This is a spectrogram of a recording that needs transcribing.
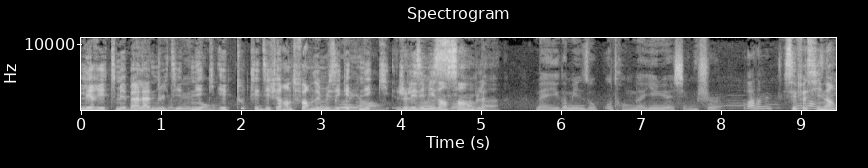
Les rythmes et ballades multiethniques et toutes les différentes formes de musique ethnique, je les ai mises ensemble. C'est fascinant.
